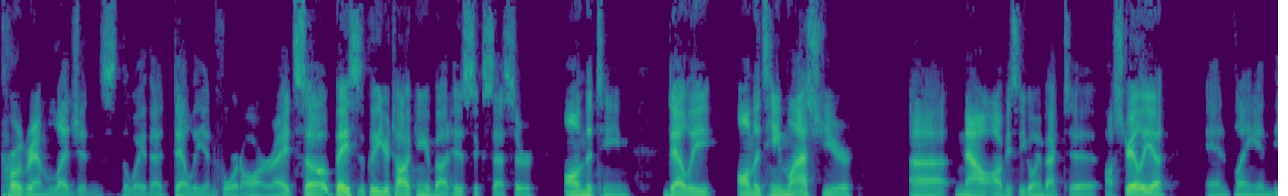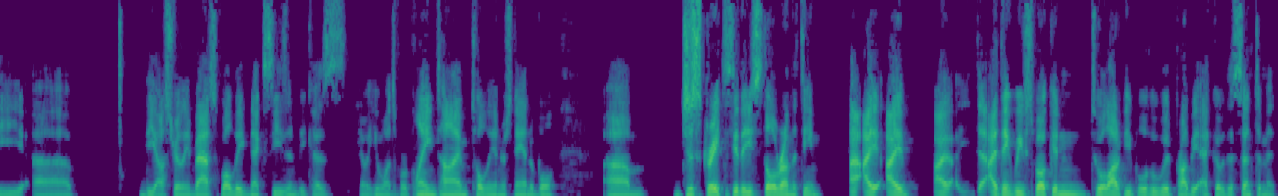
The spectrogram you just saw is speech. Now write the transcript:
program legends the way that Delly and Ford are, right? So basically, you're talking about his successor on the team. Delhi on the team last year, uh, now obviously going back to Australia and playing in the uh, the Australian Basketball League next season because you know he wants more playing time. Totally understandable. Um, just great to see that he's still around the team. I, I I I think we've spoken to a lot of people who would probably echo the sentiment.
